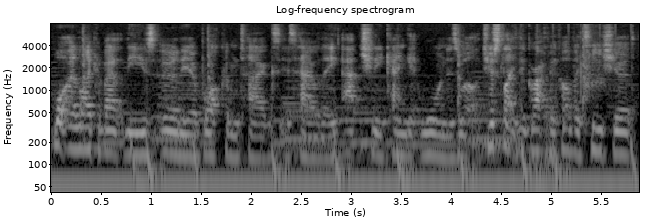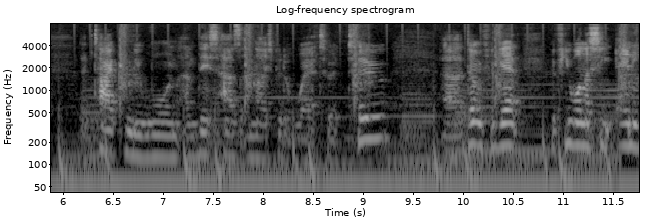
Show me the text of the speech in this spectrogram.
What I like about these earlier Brockum tags is how they actually can get worn as well. Just like the graphic of a t-shirt, the tag can be worn and this has a nice bit of wear to it too. Uh, don't forget, if you want to see any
